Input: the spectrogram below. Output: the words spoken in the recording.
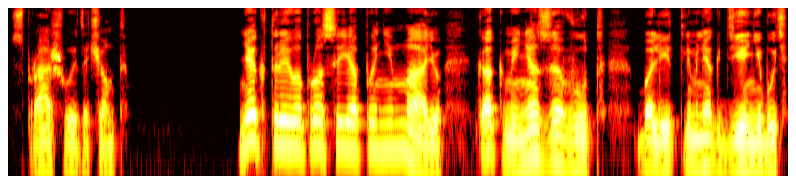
спрашивают о чем-то. Некоторые вопросы я понимаю. Как меня зовут? Болит ли меня где-нибудь?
